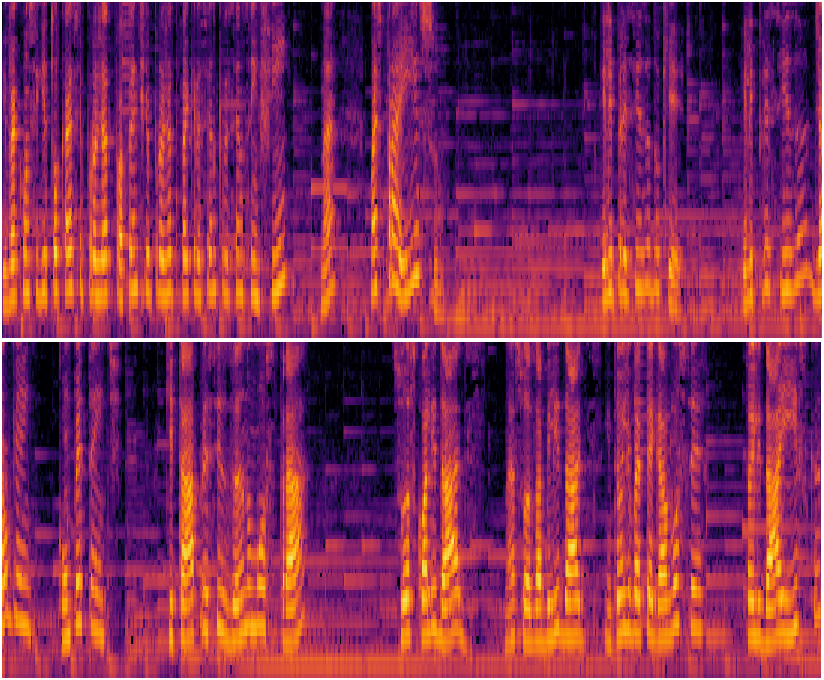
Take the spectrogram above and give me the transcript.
e vai conseguir tocar esse projeto para frente e o projeto vai crescendo, crescendo sem fim, né? Mas para isso ele precisa do quê? Ele precisa de alguém competente que está precisando mostrar suas qualidades, né, suas habilidades. Então ele vai pegar você. Então ele dá a isca,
